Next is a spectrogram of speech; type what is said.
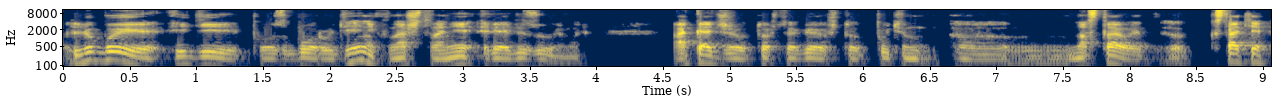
любые идеи по сбору денег в нашей стране реализуемы. Опять же, то, что я говорю, что Путин э, настаивает. Кстати,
